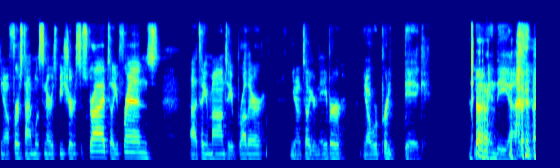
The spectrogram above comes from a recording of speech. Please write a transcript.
you know, first time listeners, be sure to subscribe, tell your friends, uh, tell your mom, tell your brother, you know, tell your neighbor. You know, we're pretty big you know, in the uh,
